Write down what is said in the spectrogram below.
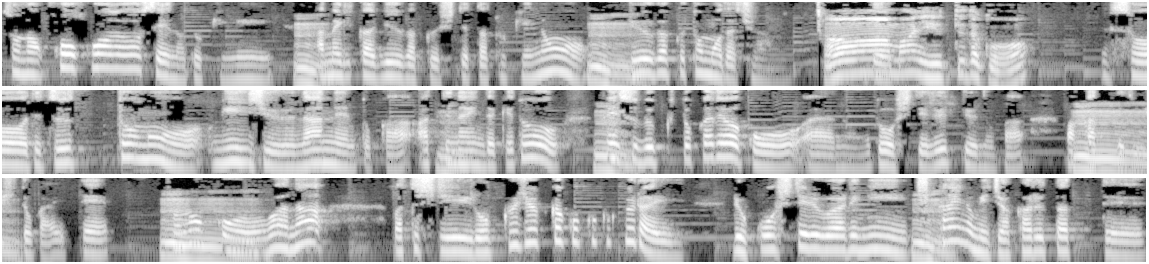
その高校生の時にうん。アメリカ留学してた時のうん留学友達なの。ああ、で前言ってた子？そうで、ずっともう二十何年とか会ってないんだけど、うん Facebook とかではこう、あの、どうしてるっていうのが分かってる人がいて、そその子、はな、私60カ国くらい旅行してる割に、うん。近いのにジャカルタって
